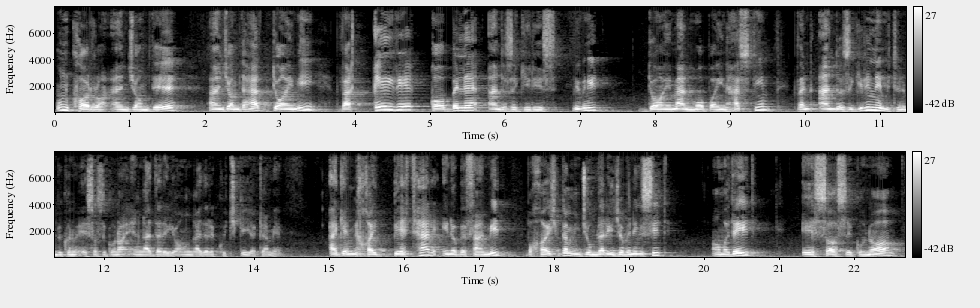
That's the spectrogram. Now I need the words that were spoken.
اون کار را انجام ده انجام دهد دائمی و غیر قابل اندازه گیری است. ببینید دائما ما با این هستیم و اندازه گیری نمی‌تونیم بکنیم. احساس گناه اینقدر یا اونقدر کوچیکه یا کمه. اگر می‌خواید بهتر اینو بفهمید با خواهش می‌کنم این جمله رو اینجا بنویسید. آماده اید؟ احساس گناه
